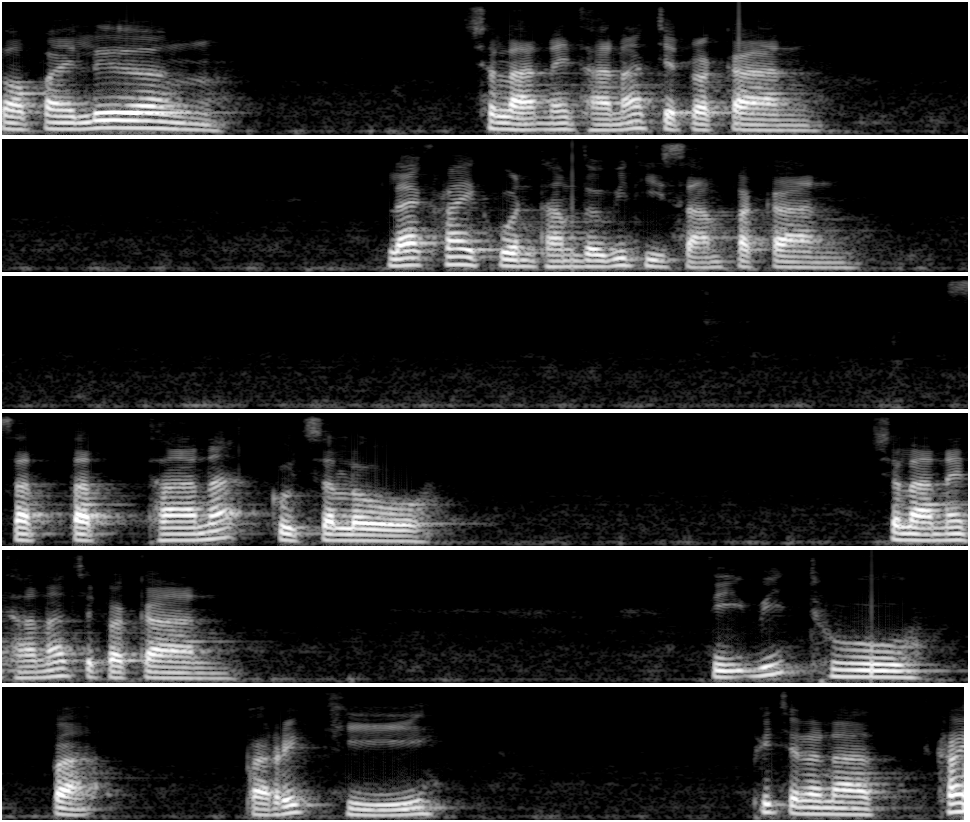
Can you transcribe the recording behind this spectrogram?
ต่อไปเรื่องฉลาดในฐานะเจ็ดประการ และใคร่ควรทำโดยวิธีสามประการ สัตตฐานะกุศโล ฉลาดในฐานะเจประการ ติวิทูปะปริขี พิจารณาใคร่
